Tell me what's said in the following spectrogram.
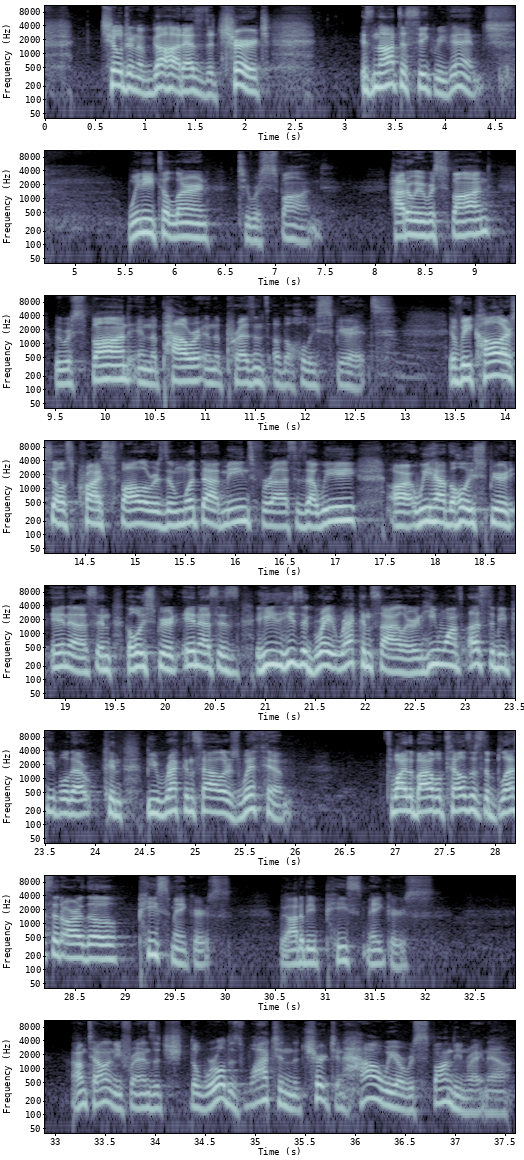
children of God, as the church, is not to seek revenge. We need to learn to respond. How do we respond? We respond in the power and the presence of the Holy Spirit. If we call ourselves Christ followers, then what that means for us is that we are we have the Holy Spirit in us, and the Holy Spirit in us is he, He's a great reconciler, and He wants us to be people that can be reconcilers with Him. That's why the Bible tells us the blessed are the peacemakers. We ought to be peacemakers. I'm telling you, friends, the world is watching the church and how we are responding right now.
